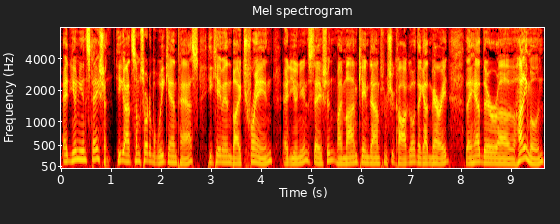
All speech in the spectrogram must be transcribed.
at Union Station. He got some sort of a weekend pass. He came in by train at Union Station. My mom came down from Chicago. They got married. They had their uh, honeymoon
